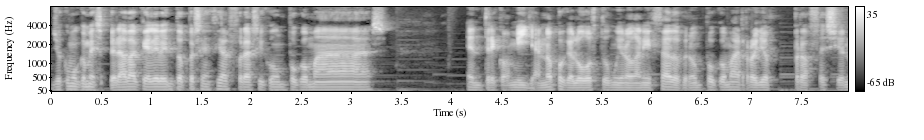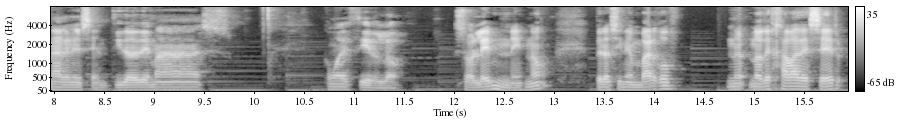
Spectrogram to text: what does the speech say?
yo como que me esperaba que el evento presencial fuera así como un poco más entre comillas, ¿no? Porque luego estuvo muy organizado, pero un poco más rollo profesional en el sentido de más, ¿cómo decirlo? Solemne, ¿no? Pero sin embargo, no, dejaba de ser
